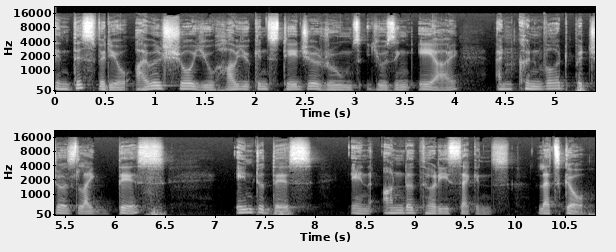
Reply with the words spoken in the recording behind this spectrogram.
In this video, I will show you how you can stage your rooms using AI and convert pictures like this into this in under 30 seconds. Let's go.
